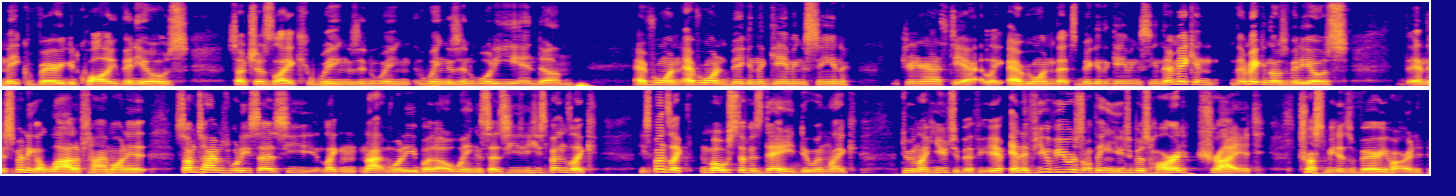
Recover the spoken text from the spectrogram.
make very good quality videos such as like Wings and Wing Wings and Woody and um everyone everyone big in the gaming scene Nasty, like everyone that's big in the gaming scene, they're making they're making those videos, and they're spending a lot of time on it. Sometimes Woody says he like not Woody, but uh, Wing says he he spends like he spends like most of his day doing like doing like YouTube. If, if and if you viewers don't think YouTube is hard, try it. Trust me, it's very hard.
